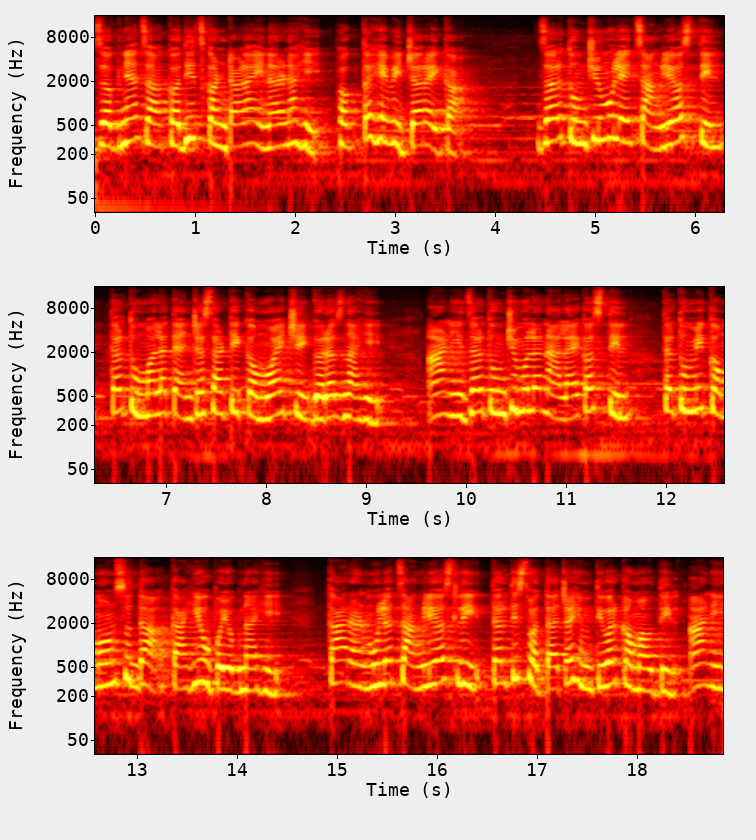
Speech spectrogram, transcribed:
जगण्याचा कधीच कंटाळा येणार नाही. फक्त हे विचार ऐका. जर तुमची मुले चांगली असतील तर तुम्हाला त्यांच्यासाठी कमवायची गरज नाही. आणि जर तुमची मुलं नालायक असतील तर तुम्ही कमवूनसुद्धा काही उपयोग नाही. कारण मुलं चांगली असली तर ती स्वतःच्या हिमतीवर कमावतील. आणि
